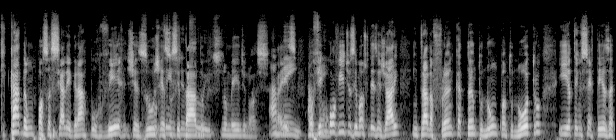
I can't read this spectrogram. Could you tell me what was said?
que cada um possa se alegrar por ver Jesus por ressuscitado Jesus. no meio de nós. É Amém. É então Amém. fica o convite, os irmãos que desejarem, entrada franca, tanto num quanto no outro, e eu tenho certeza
